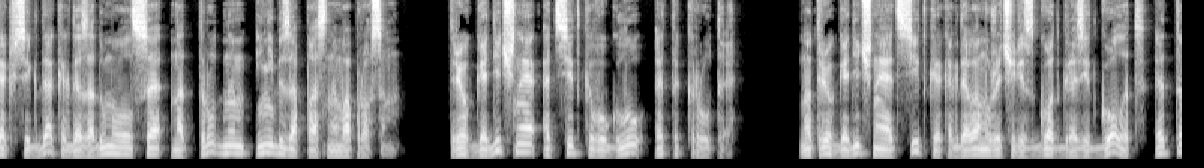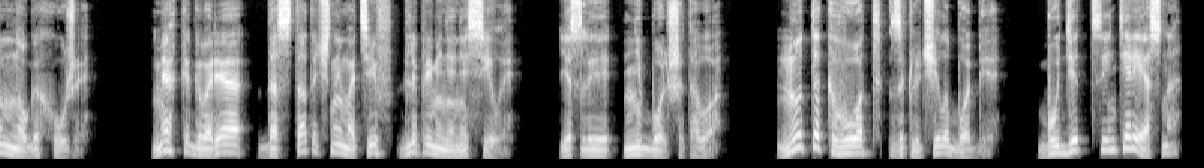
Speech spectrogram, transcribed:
как всегда, когда задумывался над трудным и небезопасным вопросом. Трехгодичная отсидка в углу – это круто. Но трехгодичная отсидка, когда вам уже через год грозит голод, это много хуже. Мягко говоря, достаточный мотив для применения силы, если не больше того. «Ну так вот», — заключила Бобби, — «будет интересно».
